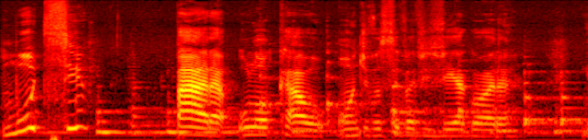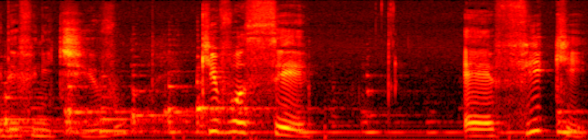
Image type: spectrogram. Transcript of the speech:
mude-se para o local onde você vai viver agora em definitivo, que você é, fique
